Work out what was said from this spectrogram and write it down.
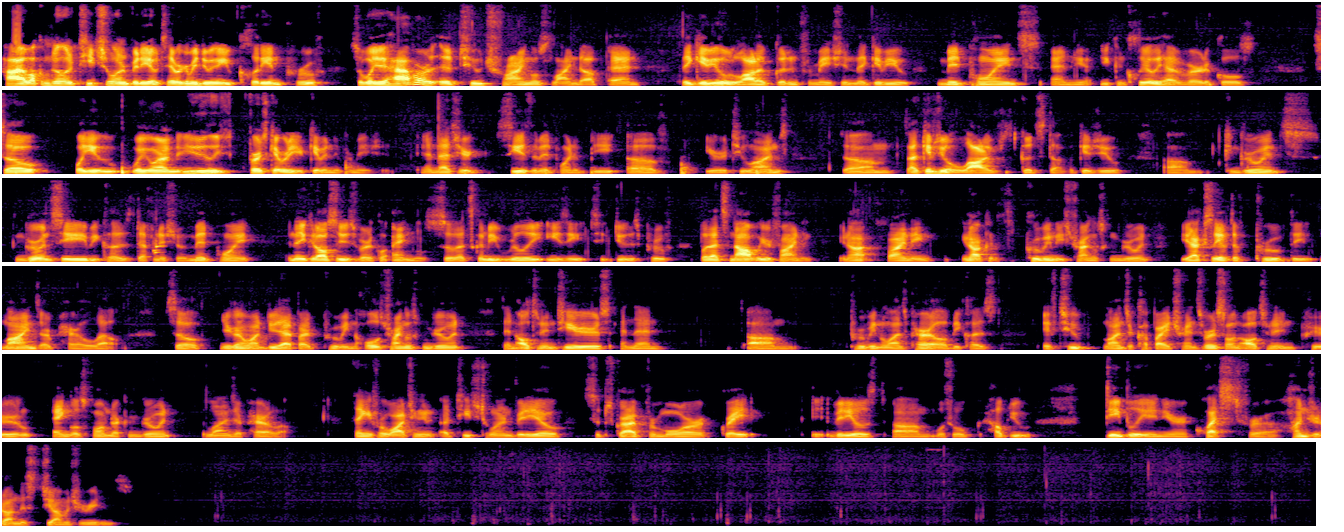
Hi, welcome to another Teach to Learn video. Today we're going to be doing a Euclidean proof. So what you have are two triangles lined up and they give you a lot of good information. They give you midpoints and you, you can clearly have verticals. So what you what you want to do is first get rid of your given information. And that's your C is the midpoint of B of your two lines. Um, that gives you a lot of good stuff. It gives you um, congruence, congruency because definition of midpoint and then you could also use vertical angles. So that's going to be really easy to do this proof, but that's not what you're finding. You're not finding, you're not proving these triangles congruent. You actually have to prove the lines are parallel. So you're going to want to do that by proving the whole triangle is congruent, then alternate interiors, and then um, proving the lines parallel because if two lines are cut by a transversal and alternate interior angles formed are congruent, the lines are parallel. Thank you for watching a Teach to Learn video subscribe for more great videos um, which will help you deeply in your quest for a hundred on this geometry Regents.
